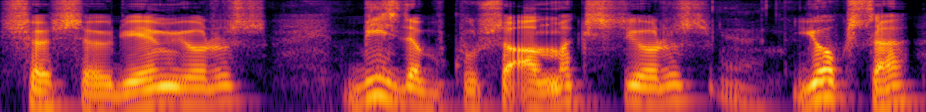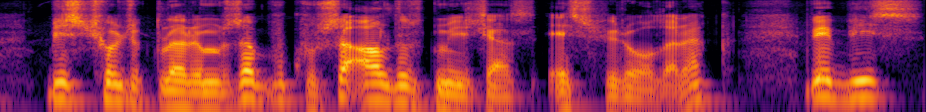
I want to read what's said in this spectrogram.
Söz söyleyemiyoruz. Biz de bu kursu almak istiyoruz. Evet. Yoksa biz çocuklarımıza bu kursu aldırtmayacağız espri olarak. Ve biz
